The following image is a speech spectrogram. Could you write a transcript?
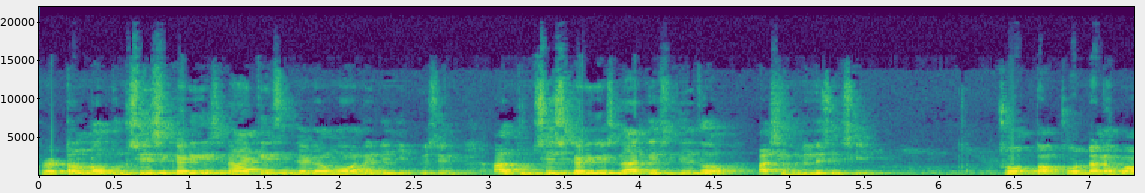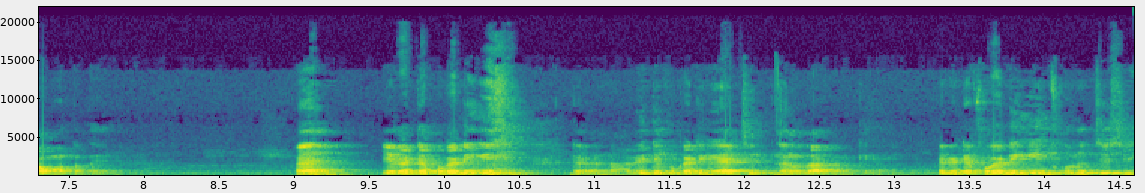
ట్విట్టర్లో తులసేసి కడిగేసి నాకేసింది జగన్మోహన్ రెడ్డి అని చెప్పేసి. ఆ తులసేసి కడిగేసి నాకేసి ఏదో అసెంబ్లీలో చేసి చూస్తాం చూడడానికి బాగుంటుంది. ఇక డెప్ప కటింగ్ నాదే డెప్ప కటింగ్ చెప్తున్నాను ఉదాహరణకి. ఇక డెప్ప కటింగ్ ఎంచుకొని వచ్చేసి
